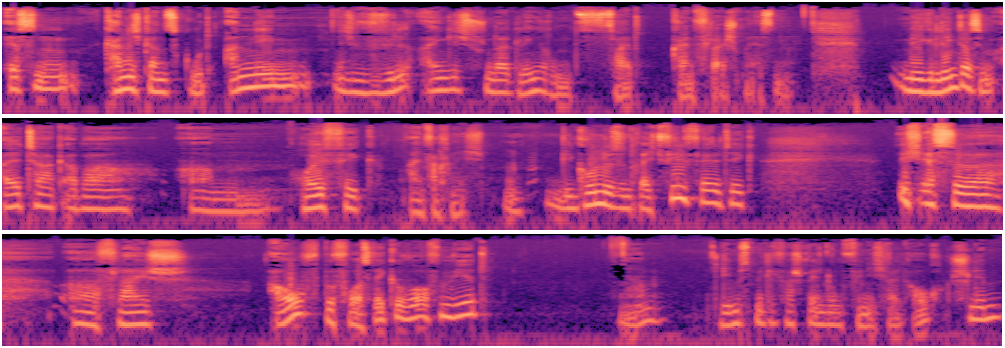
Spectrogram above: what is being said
essen, kann ich ganz gut annehmen. Ich will eigentlich schon seit längerem Zeit kein Fleisch mehr essen. Mir gelingt das im Alltag aber ähm, häufig einfach nicht. Die Gründe sind recht vielfältig. Ich esse äh, Fleisch auf, bevor es weggeworfen wird. Ja, Lebensmittelverschwendung finde ich halt auch schlimm.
